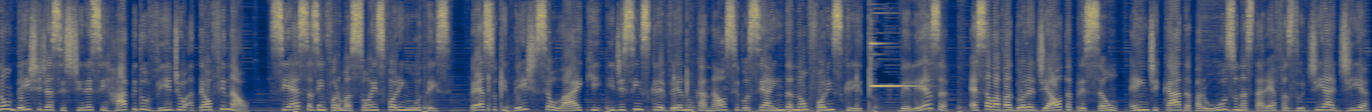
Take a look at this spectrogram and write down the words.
não deixe de assistir esse rápido vídeo até o final. Se essas informações forem úteis, peço que deixe seu like e de se inscrever no canal se você ainda não for inscrito. Beleza? Essa lavadora de alta pressão é indicada para o uso nas tarefas do dia a dia,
